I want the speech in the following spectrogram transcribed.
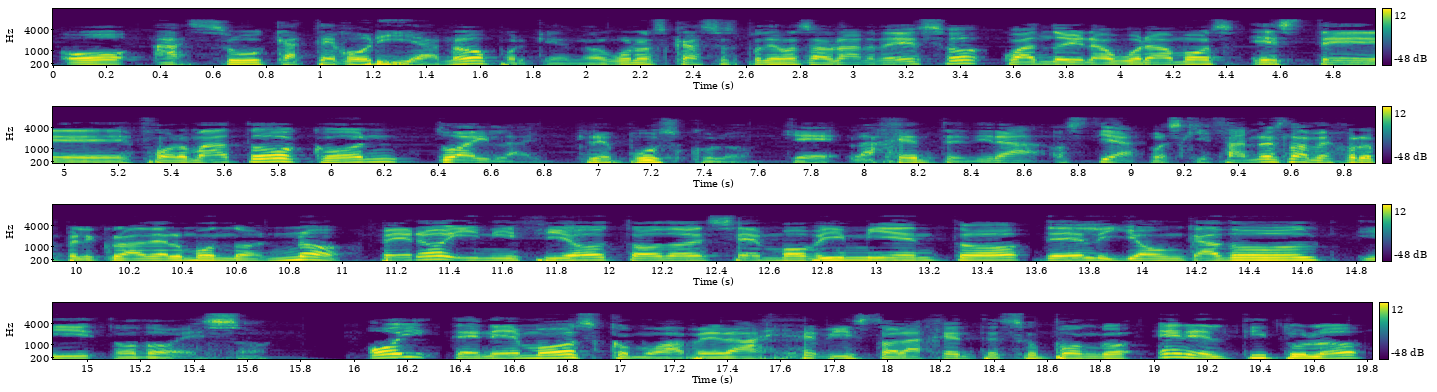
o a su categoría, ¿no? Porque en algunos casos podemos hablar de eso cuando inauguramos este formato con Twilight, Crepúsculo, que la gente dirá, hostia, pues quizá no es la mejor película del mundo, no, pero inició todo ese movimiento del young adult y todo eso. Hoy tenemos, como habrá visto la gente supongo, en el título,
